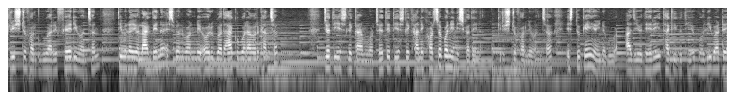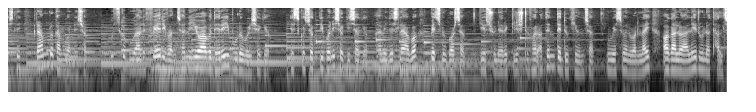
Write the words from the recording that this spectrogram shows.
क्रिस्टोफरको बुवाले फेरि भन्छन् तिमीलाई यो लाग्दैन एसमेलबनले अरू गधाको बराबर खान्छ। जति यसले काम गर्छ त्यति यसले खाने खर्च पनि निस्कँदैन क्रिस्टोफरले भन्छ यस्तो केही होइन बुवा आज यो धेरै थाकेको थियो भोलिबाट यसले राम्रो काम गर्नेछ। उसको बुवाले फेरि भन्छन् यो अब धेरै बुढो भइसक्यो। यसको शक्ति पनि सकिसक्यो। हामीले यसलाई अब बेच्नुपर्छ। यो सुनेर क्रिस्टोफर अत्यन्तै दुखी हुन्छ। ऊ यसमेलवनलाई अगालो हाली रुन थाल्छ।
